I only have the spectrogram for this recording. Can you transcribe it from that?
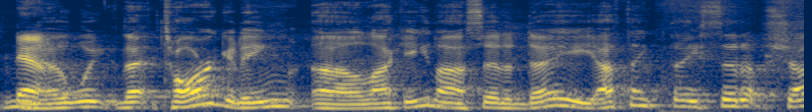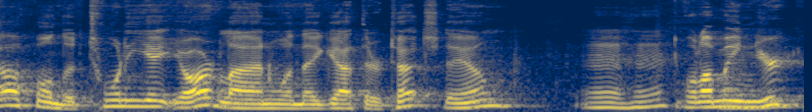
Now, you know, we, that targeting, uh, like Eli said today, I think they set up shop on the 28 yard line when they got their touchdown. Mm-hmm. Well, I mean, you're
